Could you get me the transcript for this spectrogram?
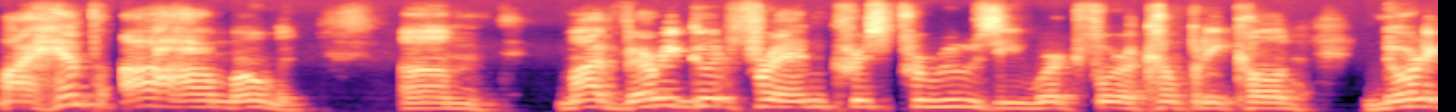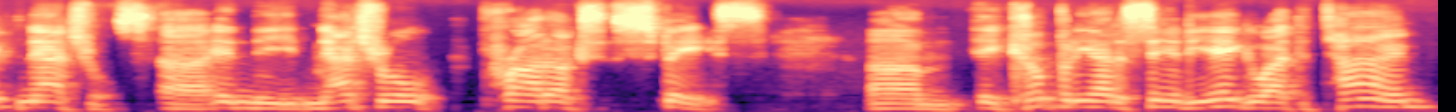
my hemp aha moment. Um, my very good friend Chris Peruzzi worked for a company called Nordic Naturals uh, in the natural products space um, a company out of San Diego at the time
